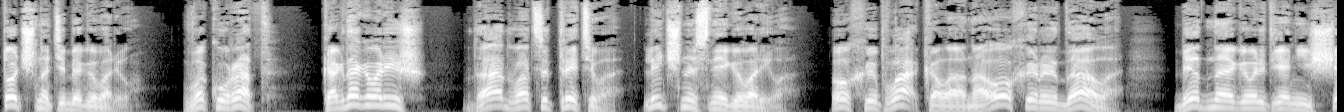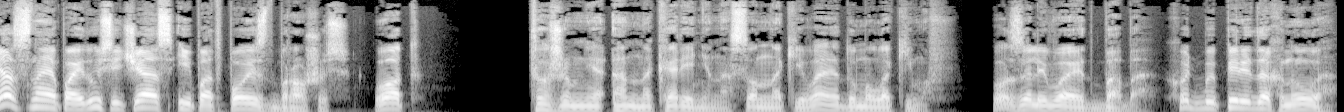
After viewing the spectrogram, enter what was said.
точно тебе говорю. В аккурат. Когда говоришь?» «Да, двадцать третьего. Лично с ней говорила. Ох и плакала она, ох и рыдала. Бедная, говорит, я несчастная, пойду сейчас и под поезд брошусь. Вот». «Тоже мне Анна Каренина», — сонно кивая, думал Акимов. «Вот заливает баба. Хоть бы передохнула,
